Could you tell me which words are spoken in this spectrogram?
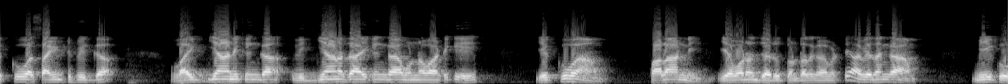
ఎక్కువ సైంటిఫిక్గా వైజ్ఞానికంగా విజ్ఞానదాయకంగా ఉన్న వాటికి ఎక్కువ ఫలాన్ని ఇవ్వడం జరుగుతుంటుంది కాబట్టి ఆ విధంగా మీకు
